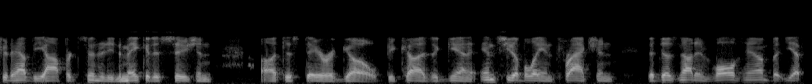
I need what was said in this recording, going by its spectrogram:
should have the opportunity to make a decision uh, to stay or go. Because again, NCAA infraction that does not involve him, but yet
